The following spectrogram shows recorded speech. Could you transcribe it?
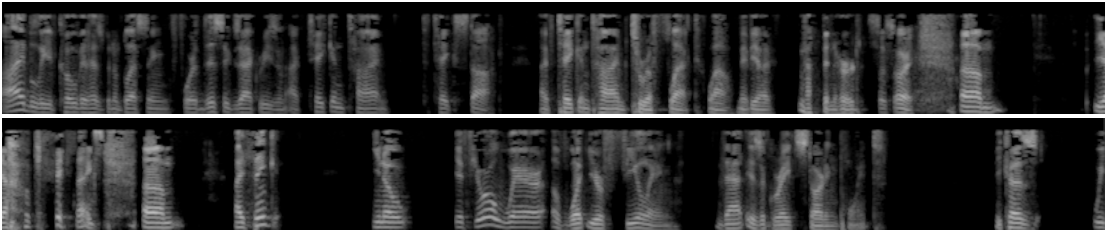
I believe COVID has been a blessing for this exact reason. I've taken time to take stock. I've taken time to reflect. Wow, maybe I've not been heard. So sorry. Um, yeah, okay, thanks. Um, I think, you know, if you're aware of what you're feeling, that is a great starting point. Because we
